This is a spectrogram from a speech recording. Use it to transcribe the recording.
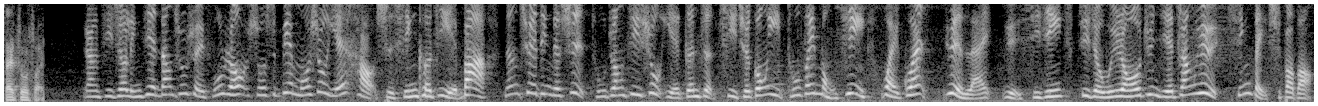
再做转，让汽车零件当出水芙蓉，说是变魔术也好，是新科技也罢，能确定的是，涂装技术也跟着汽车工艺突飞猛进，外观越来越吸睛。记者维荣欧俊杰、张玉新北市报道。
